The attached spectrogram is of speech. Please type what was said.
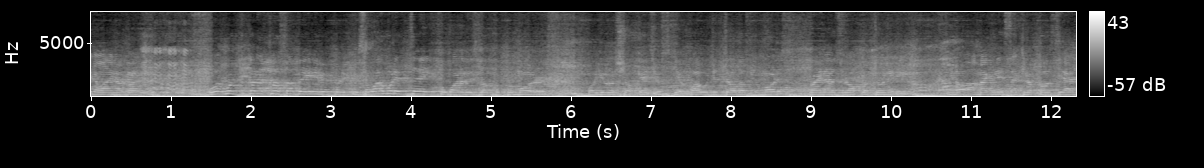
I know, I know, but we're, we're gonna close up the interview pretty quick. So what would it take for one of these local promoters for you to showcase your skills? What would you tell those promoters? Right now is your opportunity. You know, I'm Agnessa Kirakosian.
